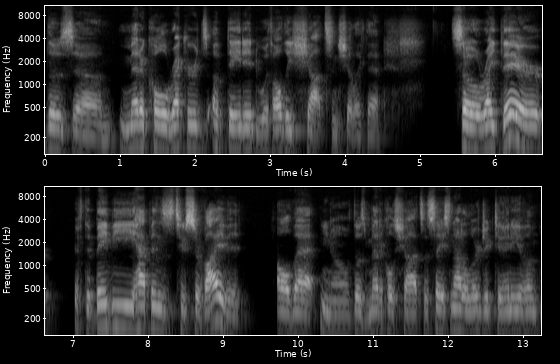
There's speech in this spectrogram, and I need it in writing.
those um, medical records updated with all these shots and shit like that. So right there, if the baby happens to survive it, all that you know, those medical shots. Let's say it's not allergic to any of them,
